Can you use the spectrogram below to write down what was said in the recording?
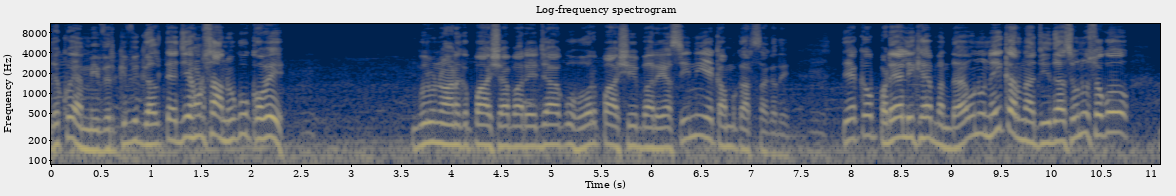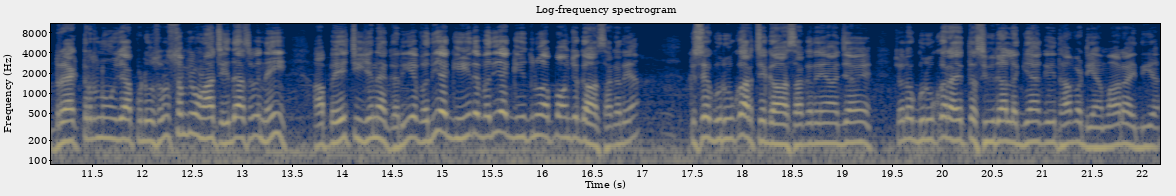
ਦੇਖੋ ਐਮੀ ਵਿਰਕ ਵੀ ਗਲਤ ਹੈ। ਜੇ ਹੁਣ ਸਾਨੂੰ ਕੋਈ ਕਵੇ ਗੁਰੂ ਨਾਨਕ ਪਾਤਸ਼ਾਹ ਬਾਰੇ ਜਾਂ ਕੋਈ ਹੋਰ ਪਾਸ਼ੇ ਬਾਰੇ ਅਸੀਂ ਨਹੀਂ ਇਹ ਕੰਮ ਕਰ ਸਕਦੇ। ਤੇ ਇੱਕ ਉਹ ਪੜਿਆ ਲਿਖਿਆ ਬੰਦਾ ਹੈ, ਉਹਨੂੰ ਨਹੀਂ ਕਰਨਾ ਚਾਹੀਦਾ ਸੀ ਉਹਨੂੰ ਸਗੋਂ ਡਾਇਰੈਕਟਰ ਨੂੰ ਜਾਂ ਪ੍ਰੋਡਿਊਸਰ ਨੂੰ ਸਮਝਾਉਣਾ ਚਾਹੀਦਾ ਸੀ ਵੀ ਨਹੀਂ ਆਪਾਂ ਇਹ ਚੀਜ਼ ਨਾ ਕਰੀਏ ਵਧੀਆ ਗੀਤ ਵਧੀਆ ਗੀਤ ਨੂੰ ਆਪਾਂ ਉਂਝ ਗਾ ਸਕਦੇ ਆ ਕਿਸੇ ਗੁਰੂ ਘਰ 'ਚ ਗਾ ਸਕਦੇ ਆ ਜਿਵੇਂ ਚਲੋ ਗੁਰੂ ਘਰਾਂ 'ਚ ਤਸਵੀਰਾਂ ਲੱਗੀਆਂ ਕਈ ਥਾਂ ਵੱਡੀਆਂ ਮਹਾਰਾਜ ਦੀਆਂ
